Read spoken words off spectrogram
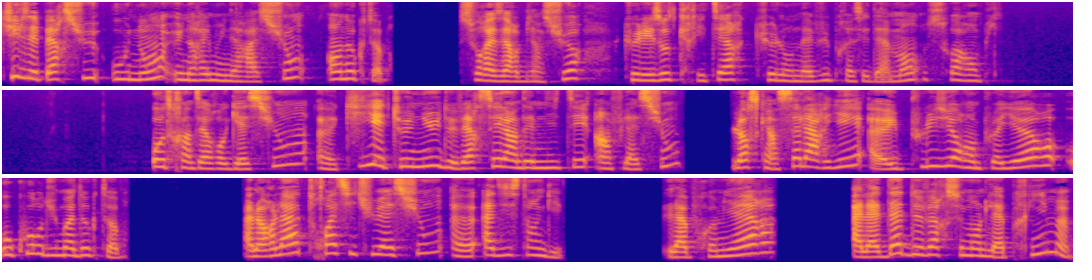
qu'ils aient perçu ou non une rémunération en octobre, sous réserve bien sûr que les autres critères que l'on a vus précédemment soient remplis. Autre interrogation, euh, qui est tenu de verser l'indemnité inflation lorsqu'un salarié a eu plusieurs employeurs au cours du mois d'octobre Alors là, trois situations euh, à distinguer. La première, à la date de versement de la prime,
